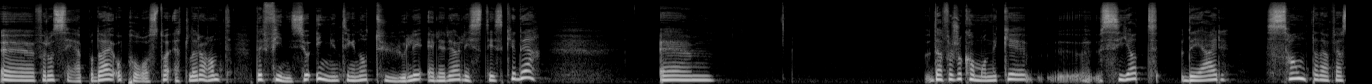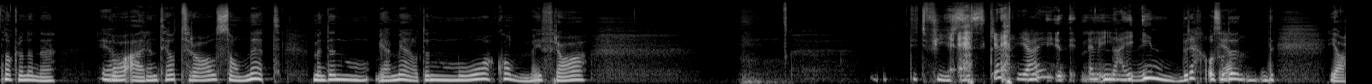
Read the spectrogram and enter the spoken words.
eh, for å se på deg og påstå et eller annet Det fins jo ingenting naturlig eller realistisk i det. Ehm, derfor så kan man ikke øh, si at det er sant. Det er derfor jeg snakker om denne Ja. Hva er en teatral sannhet? Men den, jeg mener at den må komme ifra Ditt fysiske jeg? Eller Nei, inni? indre. Altså Ja. det, Ja.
